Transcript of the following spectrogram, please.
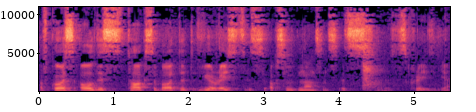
Of course, all this talks about that we are racist is absolute nonsense. It's, it's crazy. Yeah,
